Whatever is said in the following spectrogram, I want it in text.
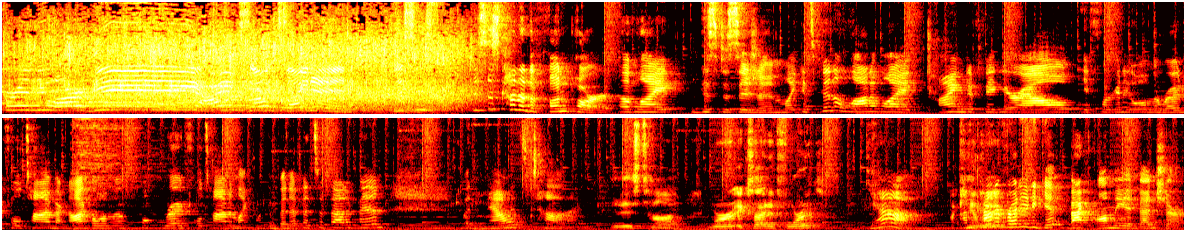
for a new RV. I am so excited. This is this is kind of the fun part of like this decision. Like it's been a lot of like trying to figure out if we're gonna go on the road full time or not go on the road full time and like what the benefits of that have been. But now it's time. It is time. We're excited for it. Yeah. I I'm kind wait. of ready to get back on the adventure.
